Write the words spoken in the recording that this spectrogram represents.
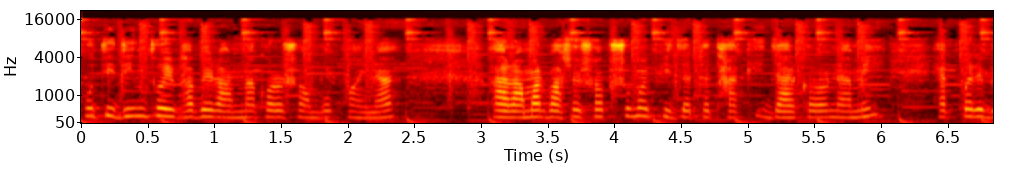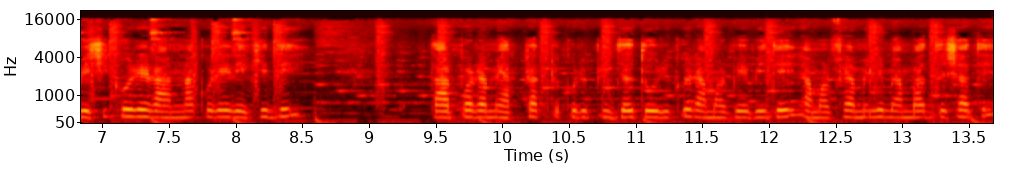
প্রতিদিন তো এইভাবে রান্না করা সম্ভব হয় না। আর আমার বাসায় সবসময় পিৎজাটা থাকে, যার কারণে আমি একবারে বেশি করে রান্না করে রেখে দিই। তারপর আমি একটা একটা করে পিৎজা তৈরি করে আমার বেবিদের আমার ফ্যামিলি মেম্বারদের সাথে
